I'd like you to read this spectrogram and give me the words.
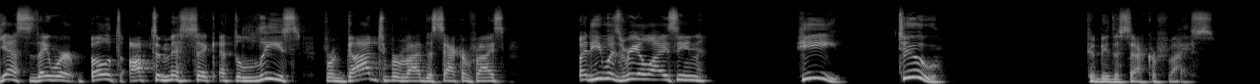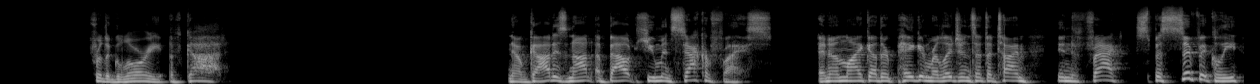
Yes, they were both optimistic at the least for God to provide the sacrifice, but he was realizing he too could be the sacrifice for the glory of God. Now, God is not about human sacrifice. And unlike other pagan religions at the time, in fact, specifically,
